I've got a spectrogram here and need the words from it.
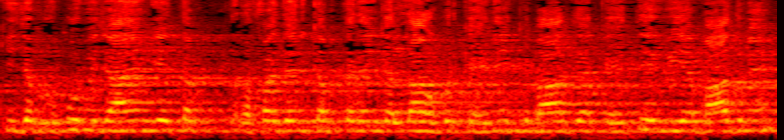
کہ جب رکو میں جائیں گے تب رفع دین کب کریں گے، اللہ اوپر کہنے کے بعد یا کہتے ہوئے بعد میں؟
